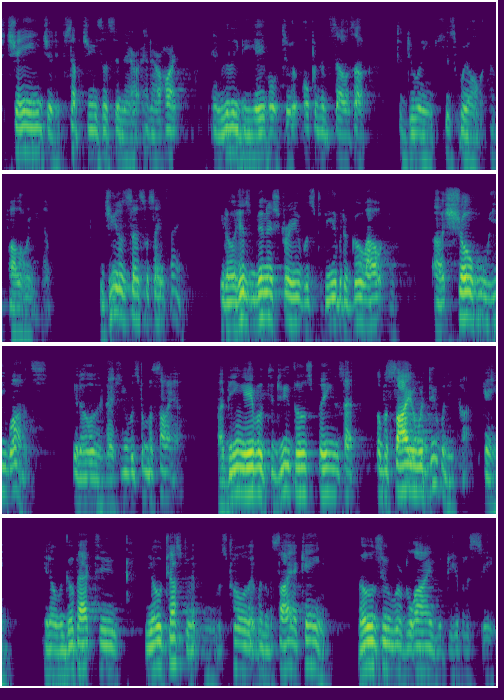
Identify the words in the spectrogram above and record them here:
to change and accept Jesus in their in their heart and really be able to open themselves up to doing his will and following him. And Jesus says the same thing. You know, his ministry was to be able to go out and uh, show who he was, you know, that he was the Messiah by being able to do those things that the Messiah would do when he came. You know, we go back to the Old Testament, and was told that when the Messiah came, those who were blind would be able to see.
